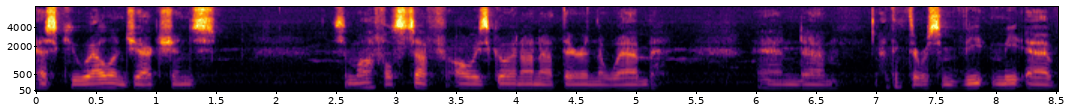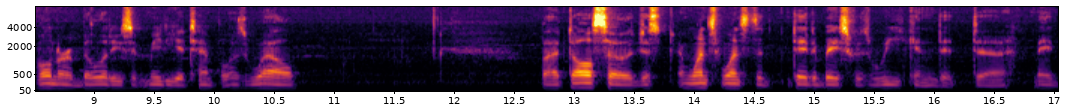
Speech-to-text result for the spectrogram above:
SQL injections some awful stuff always going on out there in the web, and um, I think there were some v- me, uh, vulnerabilities at Media Temple as well. But also, just once once the database was weakened, it uh, made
